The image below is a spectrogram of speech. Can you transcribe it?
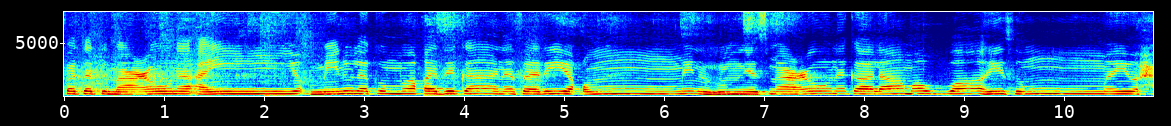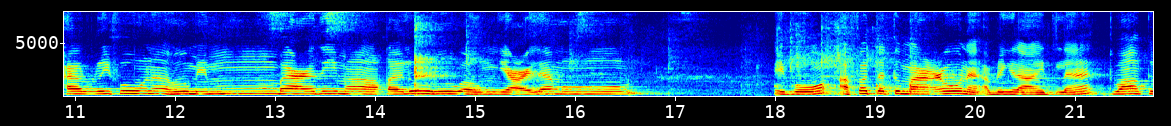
أفتطمعون أن يؤمن لكم وقد كان فريق منهم يسمعون كلام الله ثم يحرفونه من بعد ما قالوه وهم يعلمون இப்போது அஃபத்தத்து மழோன அப்படிங்கிற ஆயத்தில் துவாக்கு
